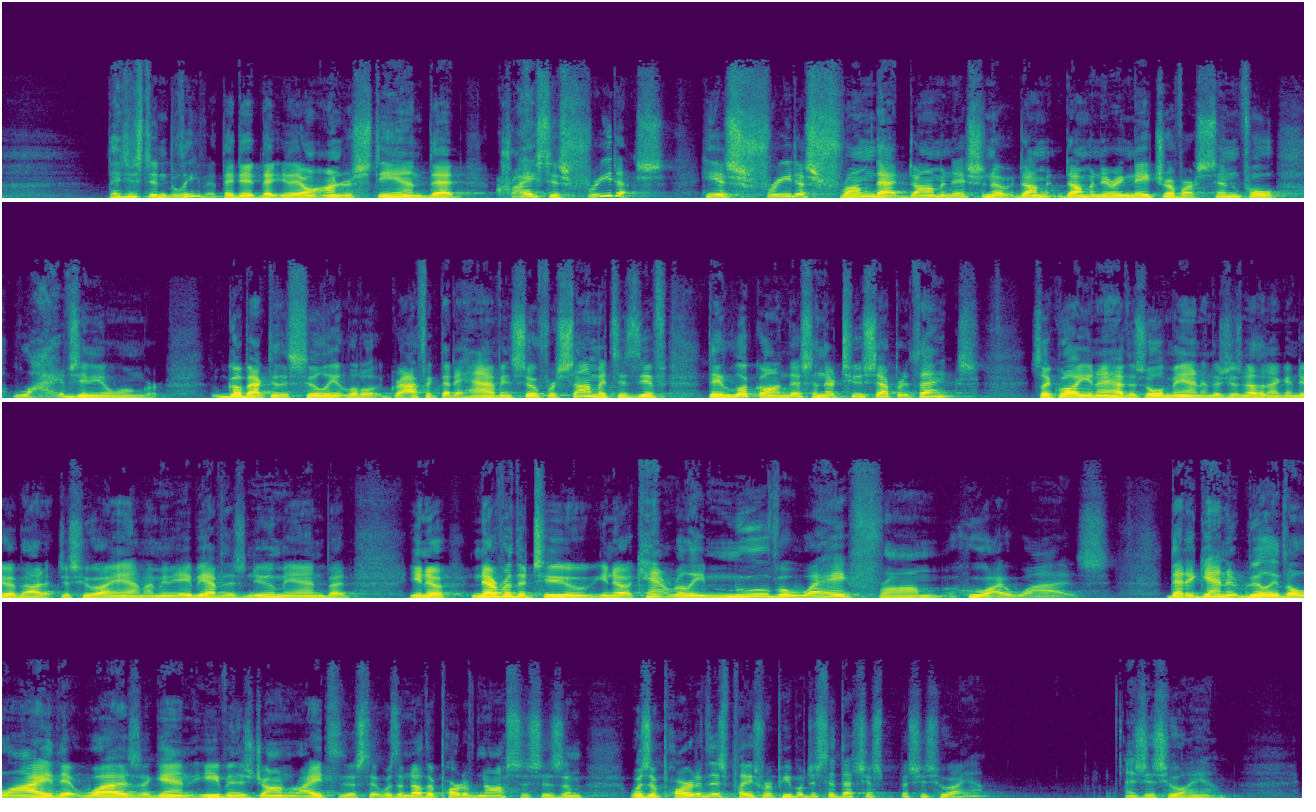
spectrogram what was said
they just didn't believe it. They, did, they, they don't understand that Christ has freed us. He has freed us from that domination of, dom, domineering nature of our sinful lives any longer. Go back to the silly little graphic that I have. And so for some, it's as if they look on this and they're two separate things. It's like, well, you know, I have this old man and there's just nothing I can do about it, just who I am. I mean, maybe I have this new man, but you know, never the two, you know, can't really move away from who I was. That again, it really the lie that was, again, even as John writes this, that was another part of Gnosticism, was a part of this place where people just said, that's just, that's just who I am. That's just who I am.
